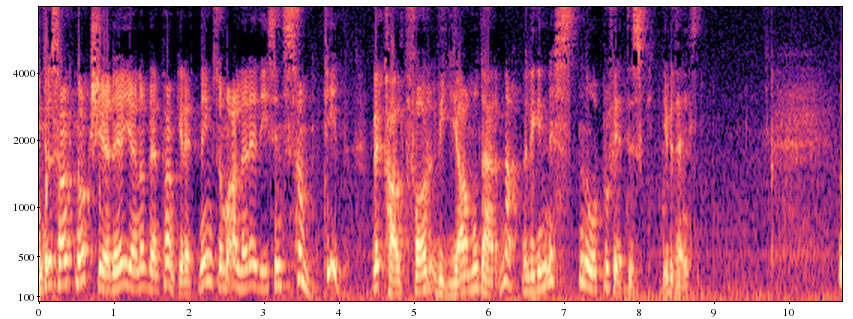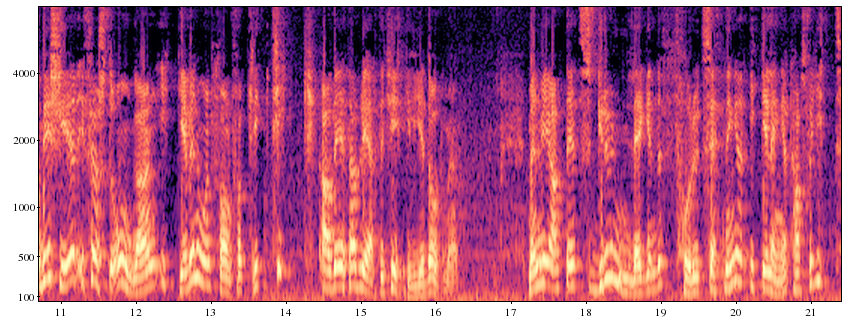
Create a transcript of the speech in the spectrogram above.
Interessant nok skjer det gjennom den tankeretning som allerede i sin samtid ble kalt for via moderna. Det ligger nesten noe profetisk i betegnelsen. Og Det skjer i første omgang ikke ved noen form for kritikk av det etablerte kirkelige dogme, men ved at dets grunnleggende forutsetninger ikke lenger tas for gitt.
